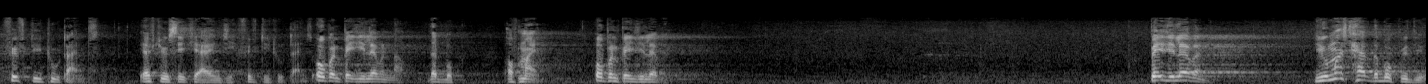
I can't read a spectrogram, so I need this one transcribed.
52 times. F-U-C-K-I-N-G. 52 times. Open page 11 now. That book of mine. Open page 11. Page 11. You must have the book with you.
